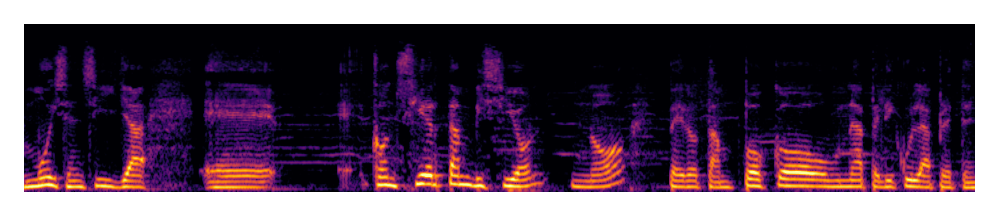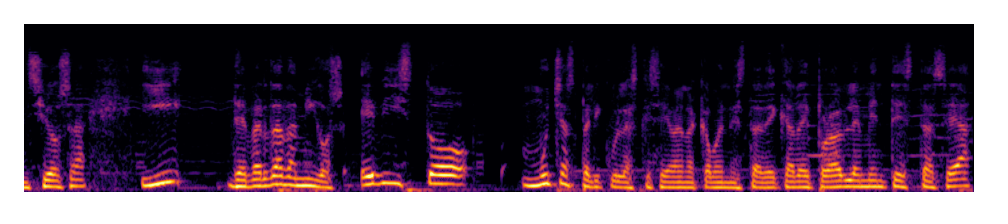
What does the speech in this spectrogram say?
muy sencilla. Eh, con cierta ambición, ¿no? Pero tampoco una película pretenciosa. Y de verdad, amigos, he visto muchas películas que se llevan a cabo en esta década y probablemente esta sea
